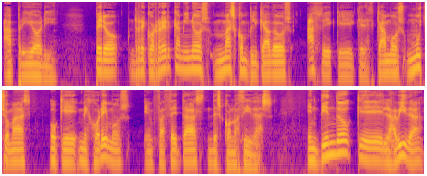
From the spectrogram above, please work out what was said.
a priori, pero recorrer caminos más complicados hace que crezcamos mucho más o que mejoremos en facetas desconocidas. Entiendo que la vida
